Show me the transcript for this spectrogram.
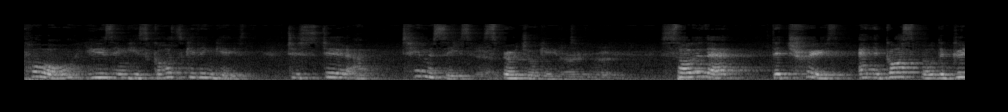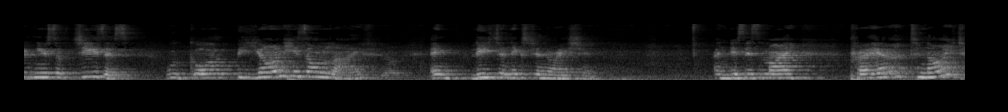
Paul using his God's given gift to stir up Timothy's yeah. spiritual gift. So that the truth and the gospel, the good news of Jesus, will go beyond his own life and lead the next generation. And this is my prayer tonight.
